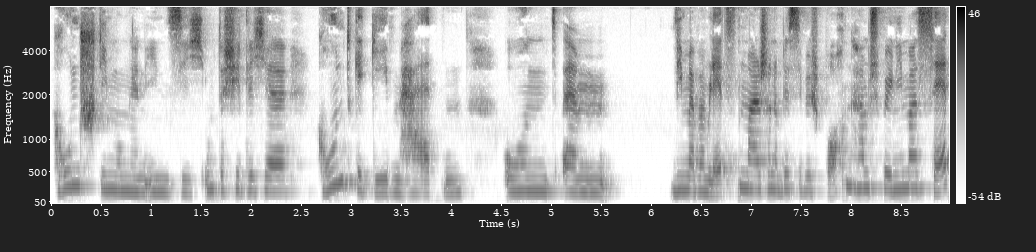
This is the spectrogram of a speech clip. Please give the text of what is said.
Grundstimmungen in sich, unterschiedliche Grundgegebenheiten und ähm, wie wir beim letzten Mal schon ein bisschen besprochen haben, spielen immer Set,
